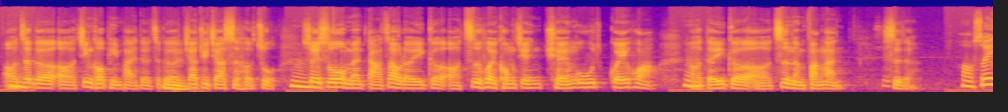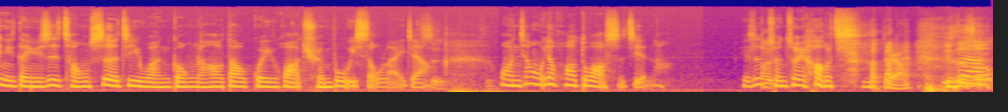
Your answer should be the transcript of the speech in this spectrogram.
哦、呃，这个呃进口品牌的这个家具家饰合作，嗯、所以说我们打造了一个呃智慧空间全屋规划呃的一个呃智能方案。嗯、是的，哦，所以你等于是从设计完工，然后到规划全部一手来这样。是，哇，你这样要花多少时间啊？也是纯粹好奇，对啊，你是说，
